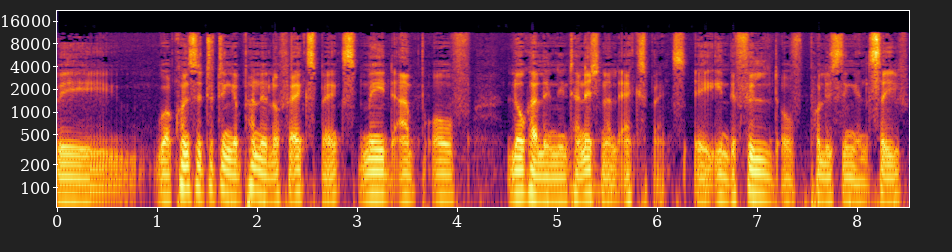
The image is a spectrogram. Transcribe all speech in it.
uh, we are constituting a panel of experts made up of local and international experts uh, in the field of policing and safe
